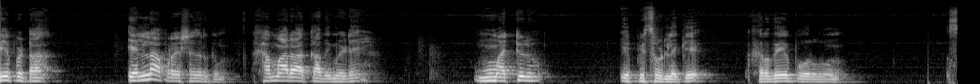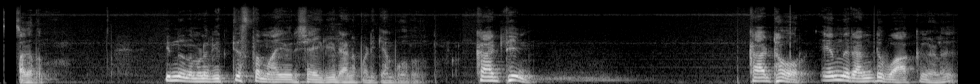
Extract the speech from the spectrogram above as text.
പ്രിയപ്പെട്ട എല്ലാ പ്രേക്ഷകർക്കും ഹമാര അക്കാദമിയുടെ മറ്റൊരു എപ്പിസോഡിലേക്ക് ഹൃദയപൂർവം സ്വാഗതം. ഇന്ന് നമ്മൾ വ്യത്യസ്തമായ ഒരു ശൈലിയിലാണ് പഠിക്കാൻ പോകുന്നത്. കഠിൻ കഠോർ എന്ന് രണ്ട് വാക്കുകൾ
